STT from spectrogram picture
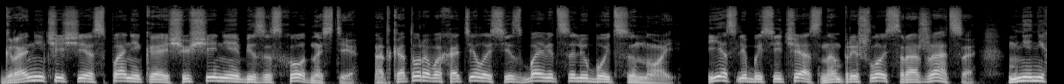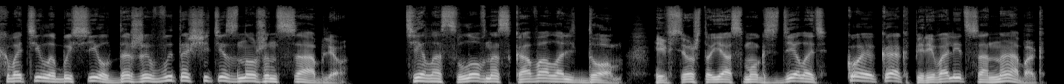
Граничащее с паникой ощущение безысходности, от которого хотелось избавиться любой ценой. Если бы сейчас нам пришлось сражаться, мне не хватило бы сил даже вытащить из ножен саблю. Тело словно сковало льдом, и все, что я смог сделать, кое-как перевалиться на бок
